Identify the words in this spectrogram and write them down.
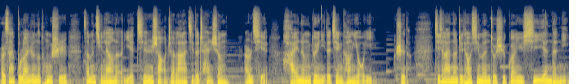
而在不乱扔的同时，咱们尽量呢也减少这垃圾的产生，而且还能对你的健康有益。是的，接下来呢这条新闻就是关于吸烟的你。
